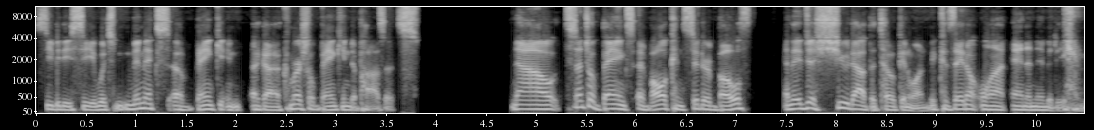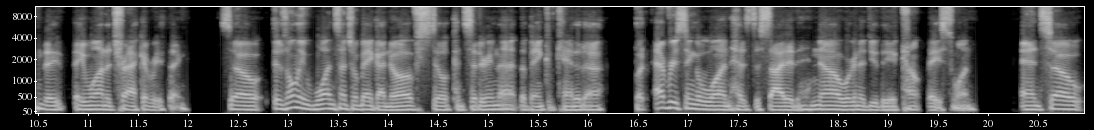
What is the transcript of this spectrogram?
CBDC, which mimics a banking, like a commercial banking deposits. Now, central banks have all considered both and they just shoot out the token one because they don't want anonymity. they, they want to track everything. So there's only one central bank I know of still considering that, the Bank of Canada. But every single one has decided, no, we're going to do the account based one. And so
